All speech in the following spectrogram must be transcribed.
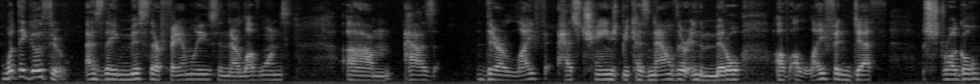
what they go through as they miss their families and their loved ones, um, has their life has changed because now they're in the middle of a life and death struggle.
